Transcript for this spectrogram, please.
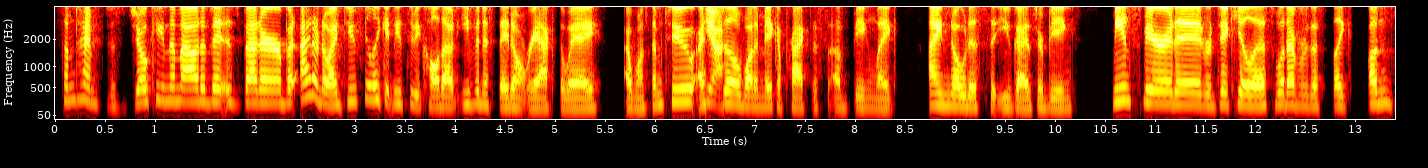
sometimes just joking them out of it is better, but I don't know. I do feel like it needs to be called out even if they don't react the way I want them to. I Yeah. still want to make a practice of being like I notice that you guys are being mean-spirited, ridiculous, whatever the like un,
